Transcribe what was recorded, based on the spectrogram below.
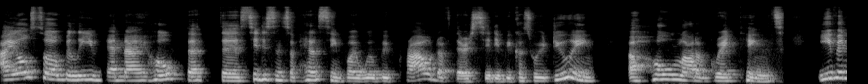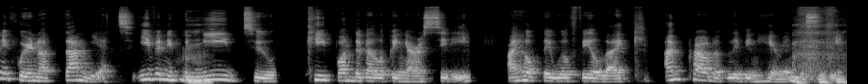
I also believe and I hope that the citizens of Helsingborg will be proud of their city because we're doing a whole lot of great things even if we're not done yet, even if we mm. need to keep on developing our city. I hope they will feel like I'm proud of living here in the city.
